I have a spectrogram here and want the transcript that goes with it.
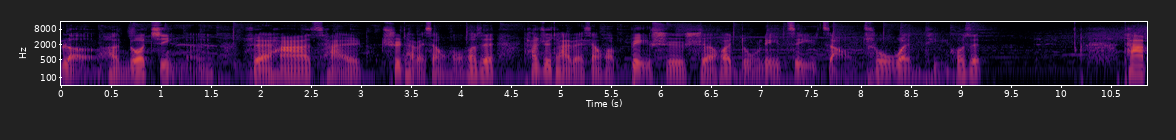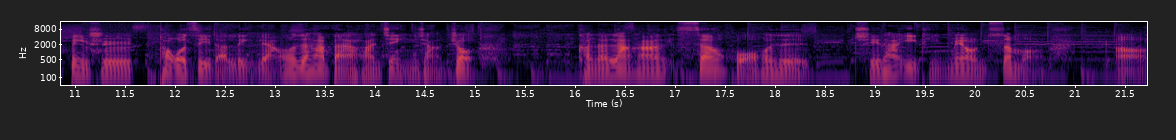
了很多技能。所以他才去台北生活，或是他去台北生活必须学会独立自己找出问题，或是他必须透过自己的力量，或是他本来环境影响，就可能让他生活或是其他议题没有这么呃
